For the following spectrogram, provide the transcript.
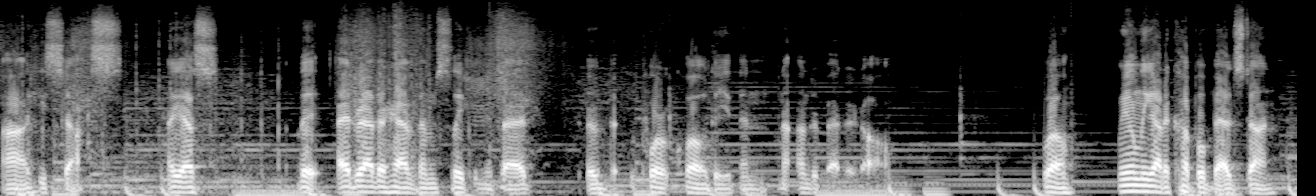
Uh, he sucks. I guess I'd rather have them sleep in the bed of poor quality than not under bed at all. Well, we only got a couple beds done.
